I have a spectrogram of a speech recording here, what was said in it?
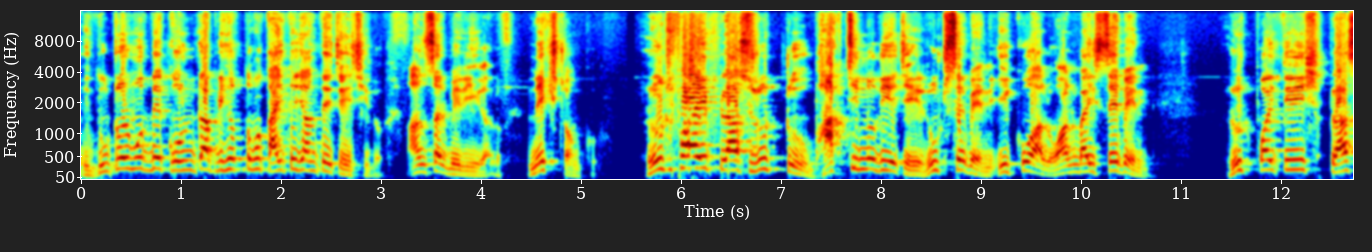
এই দুটোর মধ্যে কোনটা বৃহত্তম তাই তো জানতে চেয়েছিল। আনসার বেরিয়ে গেল। নেক্সট অঙ্ক। Root five plus root two ভাগ চিহ্ন দিয়েছে root seven equal one by seven root পঁয়ত্রিশ প্লাস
